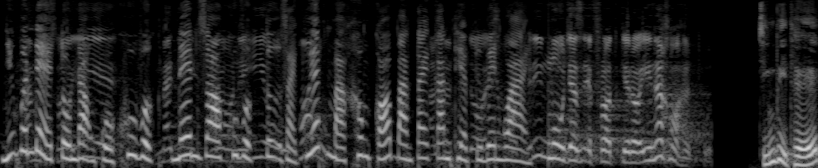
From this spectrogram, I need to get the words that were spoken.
Những vấn đề tồn động của khu vực nên do khu vực tự giải quyết mà không có bàn tay can thiệp từ bên ngoài. Chính vì thế,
